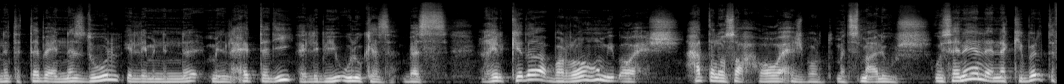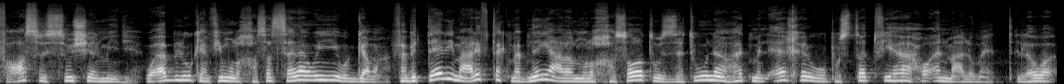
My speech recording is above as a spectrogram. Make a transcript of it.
إن أنت تتابع الناس دول اللي من. من الحتة دي اللي بيقولوا كذا. بس غير كده براهم يبقى وحش. حتى لو صح هو وحش برضه. ما تسمعلوش. وثانيا لأنك كبرت في عصر ال social media وقبله كان في ملخصات ثانوي والجامعة. فبالتالي معرفتك مبنية على الملخصات والزتونة وهات من الآخر و post ات فيها حقن معلومات اللي هو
